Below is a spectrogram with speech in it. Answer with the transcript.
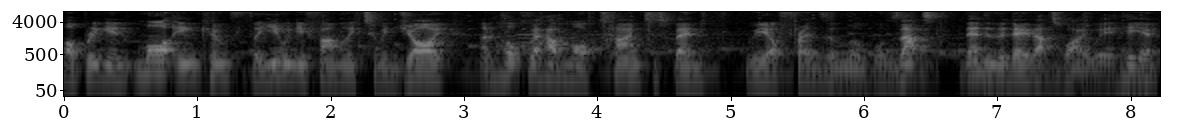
or bring in more income for you and your family to enjoy and hopefully have more time to spend with your friends and loved ones. That's at the end of the day, that's why we're here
